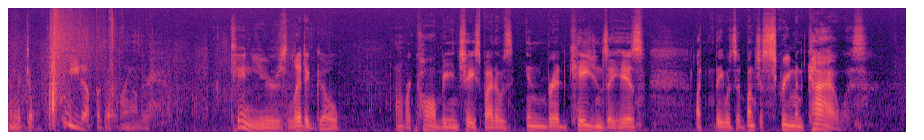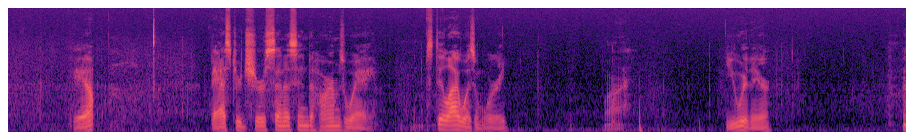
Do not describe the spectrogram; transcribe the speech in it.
Like to meet up with that rounder. Ten years, let it go. I recall being chased by those inbred Cajuns of his, like they was a bunch of screaming Kiowas. Yep. Bastard sure sent us into harm's way. Still, I wasn't worried. Why? You were there.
